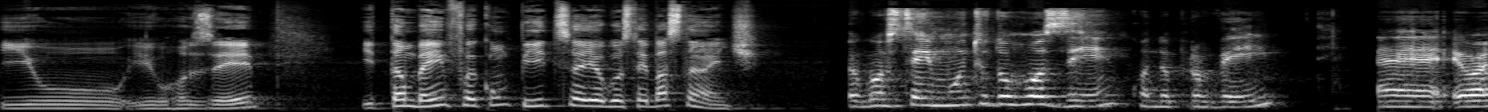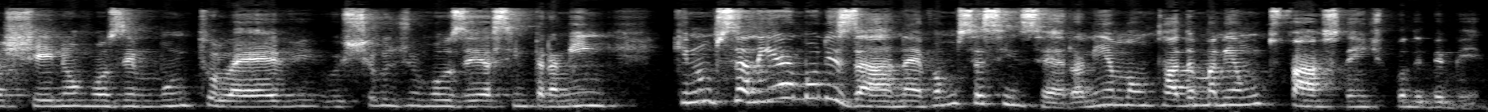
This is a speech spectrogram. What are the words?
e o, e o rosé. E também foi com pizza e eu gostei bastante. Eu gostei muito do rosé quando eu provei. É, eu achei ele um rosé muito leve, o estilo de um rosé, assim, para mim, que não precisa nem harmonizar, né? Vamos ser sinceros, a linha montada é uma linha muito fácil da gente poder beber.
